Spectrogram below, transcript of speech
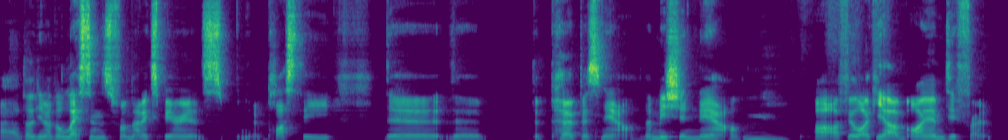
uh, the you know the lessons from that experience, you know, plus the the the the purpose now, the mission now, Mm. uh, I feel like yeah, I'm- I am different,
